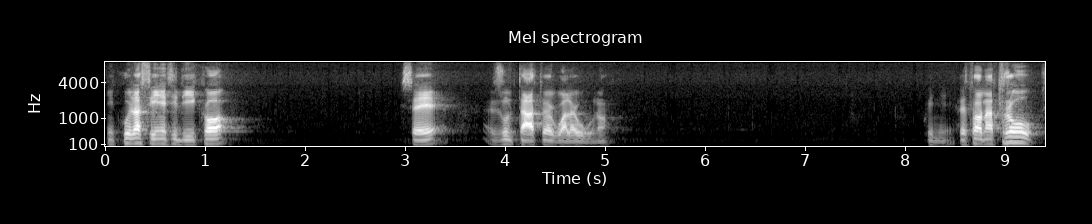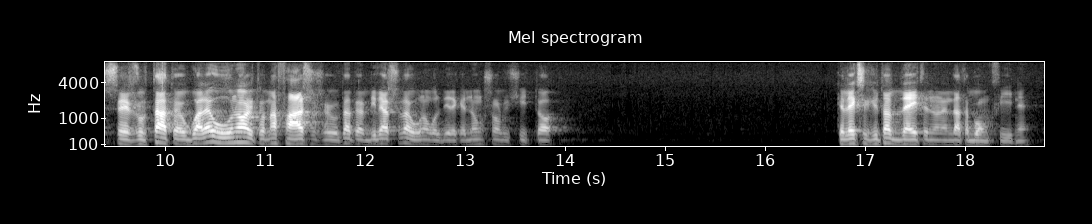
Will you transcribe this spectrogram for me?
in cui alla fine ti dico se il risultato è uguale a 1. Quindi ritorna true se il risultato è uguale a 1, ritorna falso se il risultato è diverso da 1, vuol dire che non sono riuscito, che l'execute update non è andata a buon fine.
